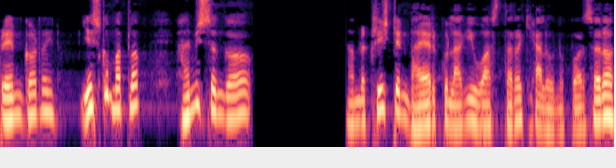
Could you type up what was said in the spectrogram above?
प्रेम गर्दैन। यसको मतलब हामीसँग हाम्रा क्रिस्चियन भाइहरूको लागि वास्ता र ख्याल हुनुपर्छ र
